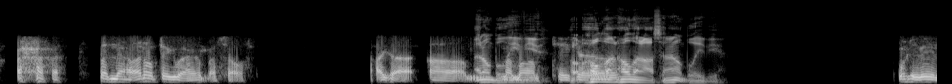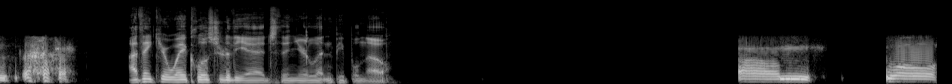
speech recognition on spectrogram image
but no, I don't think about hurting myself. I got. Um, I don't believe you. to Take Ho- Hold on, hold on, Austin. I don't believe you. What do you mean? I think you're way closer to the edge than you're letting people know. Um. Well,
